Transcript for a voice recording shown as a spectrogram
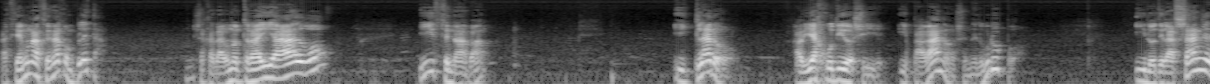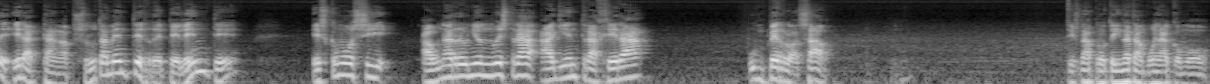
hacían una cena completa. O sea, cada uno traía algo y cenaba. Y claro, había judíos y, y paganos en el grupo. Y lo de la sangre era tan absolutamente repelente, es como si a una reunión nuestra alguien trajera un perro asado. Es una proteína tan buena como,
